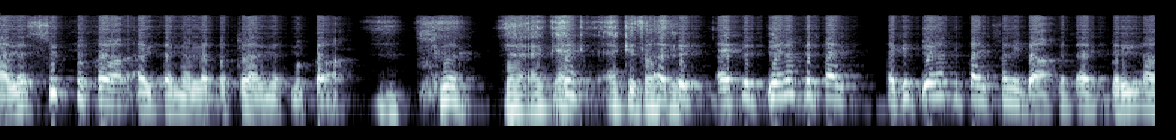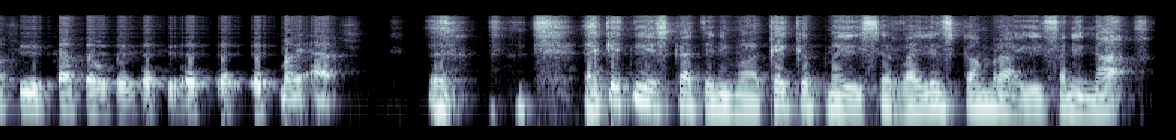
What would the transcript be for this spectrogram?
hulle soek mekaar uit en hulle beklein met mekaar. Ja, ek, ek, ek het al... Ek het, ek het enige tyd, ek het enige tyd van die dag het ek drie na vier katte op, op, op, op, op, my erf. ek het nie eens katte nie, maar kyk op my surveillance camera hier van die nacht.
